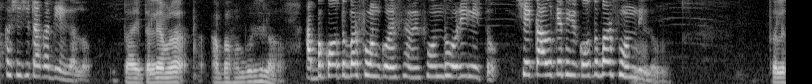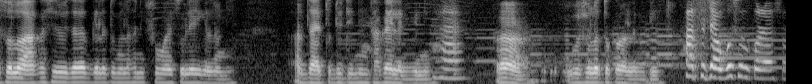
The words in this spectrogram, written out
আকাশ এসে টাকা দিয়ে গেল। তাই তাহলে আমরা আব্বা ফোন করেছিল? আব্বা কতবার ফোন করেছে আমি ফোন ধরিনি তো। সে কালকে থেকে কতবার ফোন দিল? তাহলে চলো আকাশের ওই জায়গায় গেলে তুমি মেলাখানিক সময় চলেই গেল নি। আর যাই তো দুই তিন দিন থাকাই লাগবে নি। হ্যাঁ। হ্যাঁ গোসলও তো করা লাগবে। আচ্ছা যাও গোসল করে আসো।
